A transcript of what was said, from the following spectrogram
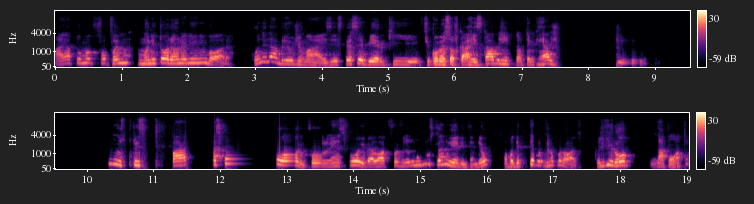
Aí a turma foi monitorando ele indo embora. Quando ele abriu demais, eles perceberam que começou a ficar arriscado, a gente então tem que reagir. E os principais foram, foi o Lens foi, o Beloc foi, foi todo mundo buscando ele, entendeu? Para poder pegar o Vinokurov. Ele virou na ponta,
